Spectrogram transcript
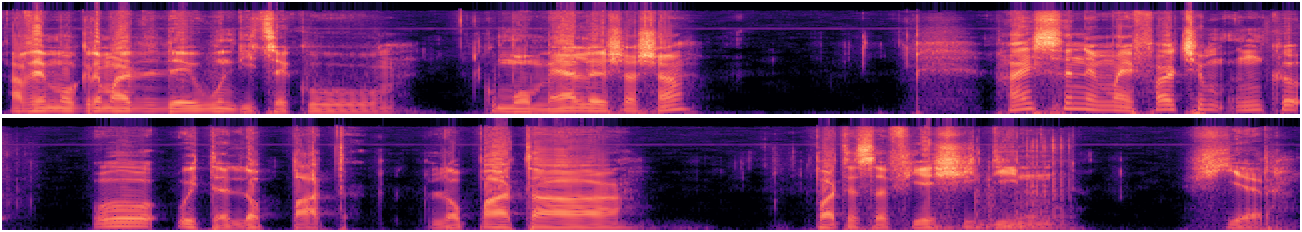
Avem o grămadă de undițe cu, cu momeală și așa. Hai să ne mai facem încă o, uite, lopată. Lopata poate să fie și din fier.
